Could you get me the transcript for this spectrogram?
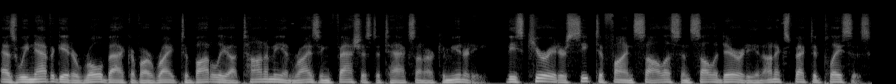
as we navigate a rollback of our right to bodily autonomy and rising fascist attacks on our community, these curators seek to find solace and solidarity in unexpected places,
